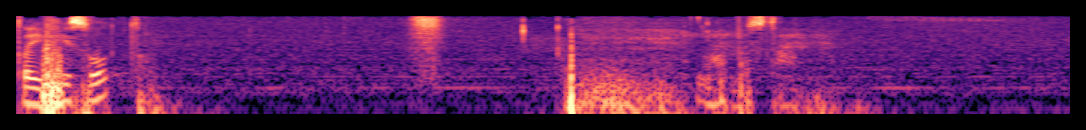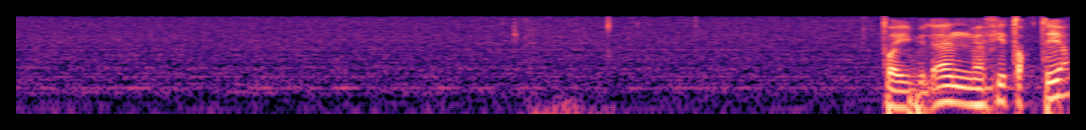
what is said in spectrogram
طيب في صوت؟ اللهم استعان. طيب الآن ما في تقطيع؟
